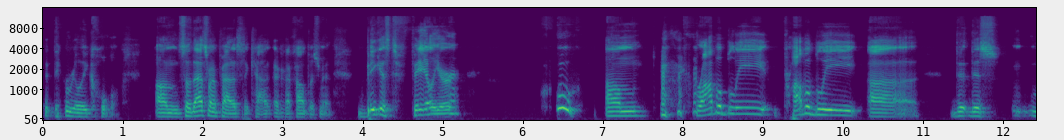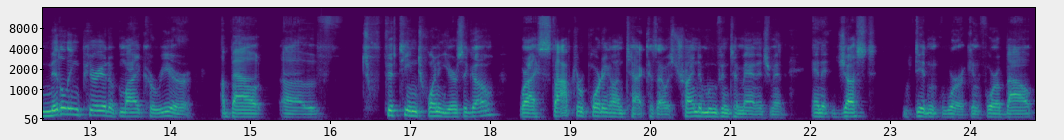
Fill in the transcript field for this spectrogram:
they're really cool. Um, so that's my proudest account- accomplishment. Biggest failure, whew, um, probably probably uh th- this middling period of my career about uh, 15, 20 years ago, where I stopped reporting on tech because I was trying to move into management and it just didn't work. And for about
